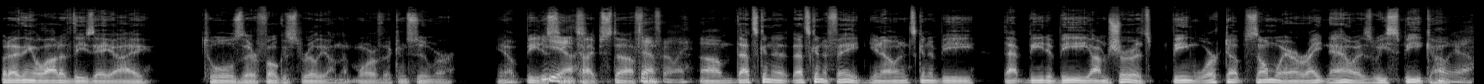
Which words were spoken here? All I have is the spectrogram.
but I think a lot of these AI tools they're focused really on the more of the consumer, you know, B two C type stuff. Definitely. And, um, that's gonna that's gonna fade, you know, and it's gonna be that B two B. I'm sure it's being worked up somewhere right now as we speak on, oh, yeah.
